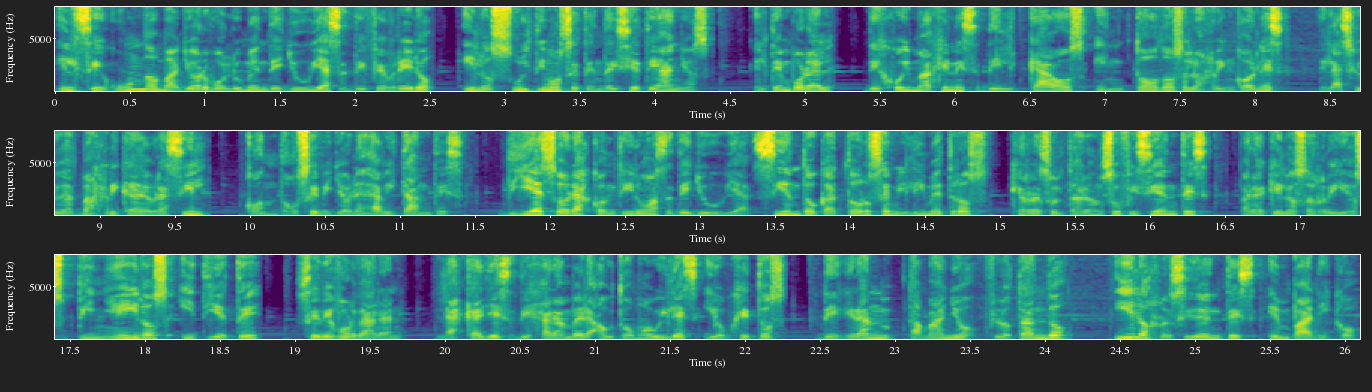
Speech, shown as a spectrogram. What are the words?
el segundo mayor volumen de lluvias de febrero en los últimos 77 años. El temporal dejó imágenes del caos en todos los rincones de la ciudad más rica de Brasil, con 12 millones de habitantes. 10 horas continuas de lluvia, 114 milímetros que resultaron suficientes para que los ríos Piñeiros y Tieté se desbordaran, las calles dejaran ver automóviles y objetos de gran tamaño flotando y los residentes en pánico.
